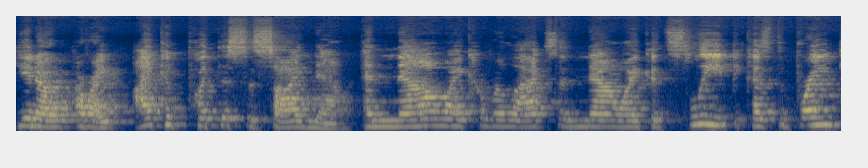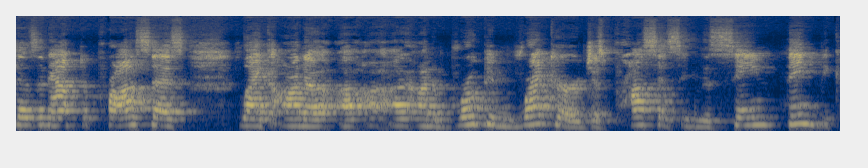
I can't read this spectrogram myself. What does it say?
you know, all right, I could put this aside now, and now I can relax, and now I could sleep because the brain doesn't have to process like on a, a, a on a broken record, just processing the same thing because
